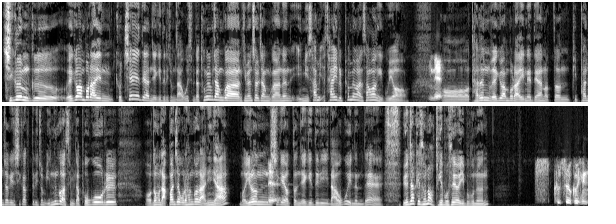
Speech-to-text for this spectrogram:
지금 그 외교안보 라인 교체에 대한 얘기들이 좀 나오고 있습니다. 통일부 장관 김현철 장관은 이미 사의- 사의를 표명한 상황이고요. 네. 어, 다른 외교안보 라인에 대한 어떤 비판적인 시각들이 좀 있는 것 같습니다. 보고를 어, 너무 낙관적으로 한것 아니냐? 뭐 이런 네. 식의 어떤 얘기들이 나오고 있는데 위원장께서는 어떻게 보세요? 이 부분은? 글쎄요, 그 인-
